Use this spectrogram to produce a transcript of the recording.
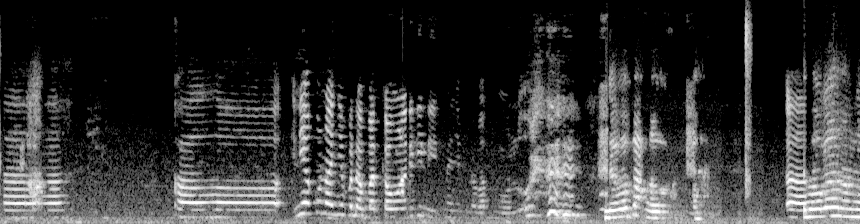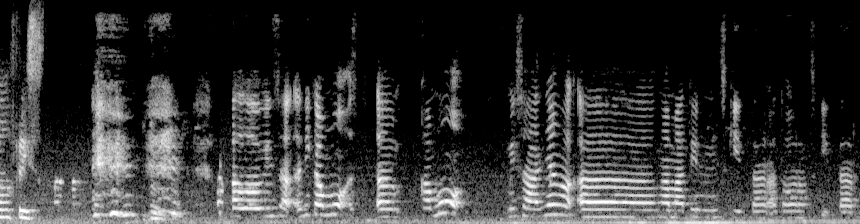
eh, kalau ini aku nanya pendapat kamu lagi nih. Nanya pendapat mulu. Nggak apa-apa nggak apa-apa. Eh, semoga nggak nge-freeze kalau misal ini kamu eh, kamu misalnya eh, ngamatin sekitar atau orang sekitar.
